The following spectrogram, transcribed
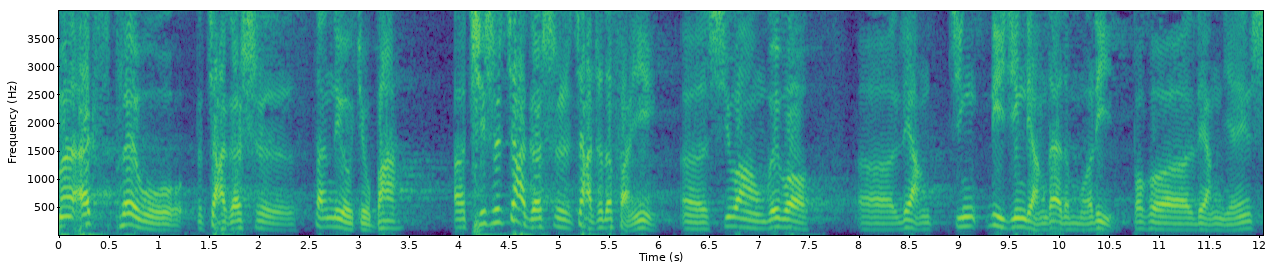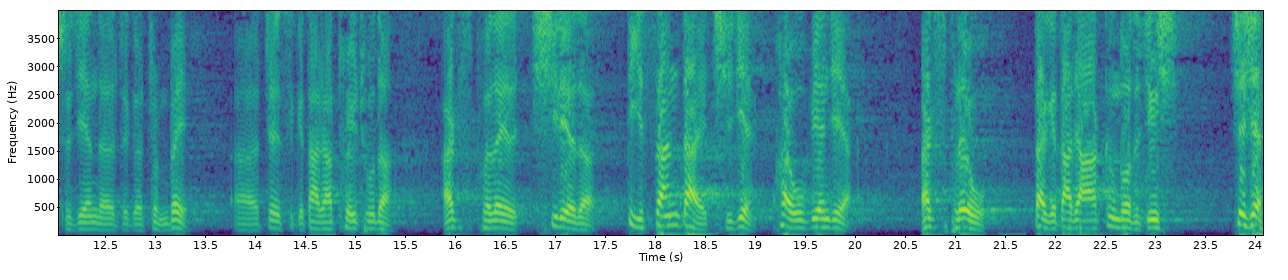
我们 X Play 五的价格是三六九八，呃，其实价格是价值的反应。呃，希望 vivo 呃两经历经两代的磨砺，包括两年时间的这个准备，呃，这次给大家推出的 X Play 系列的第三代旗舰快无边界 X Play 五，带给大家更多的惊喜。谢谢。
